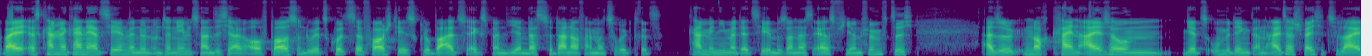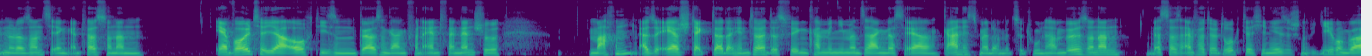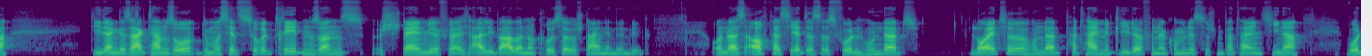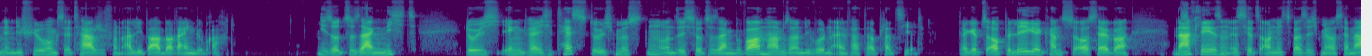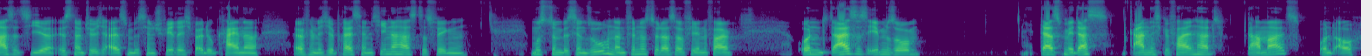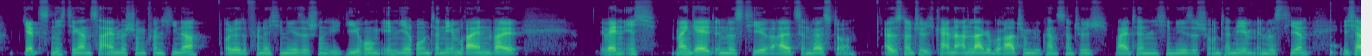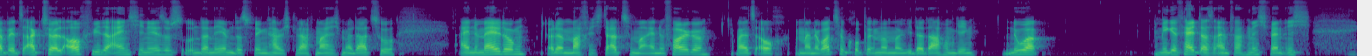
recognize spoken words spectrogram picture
Weil es kann mir keiner erzählen, wenn du ein Unternehmen 20 Jahre aufbaust und du jetzt kurz davor stehst, global zu expandieren, dass du dann auf einmal zurücktrittst. Kann mir niemand erzählen, besonders er ist 54. Also noch kein Alter, um jetzt unbedingt an Altersschwäche zu leiden oder sonst irgendetwas, sondern er wollte ja auch diesen Börsengang von Ant Financial machen. Also er steckt da dahinter. Deswegen kann mir niemand sagen, dass er gar nichts mehr damit zu tun haben will, sondern dass das einfach der Druck der chinesischen Regierung war, die dann gesagt haben, so, du musst jetzt zurücktreten, sonst stellen wir vielleicht Alibaba noch größere Steine in den Weg. Und was auch passiert ist, es wurden 100 Leute, 100 Parteimitglieder von der Kommunistischen Partei in China, wurden in die Führungsetage von Alibaba reingebracht, die sozusagen nicht durch irgendwelche Tests durch müssten und sich sozusagen beworben haben, sondern die wurden einfach da platziert. Da gibt es auch Belege, kannst du auch selber Nachlesen ist jetzt auch nichts, was ich mir aus der Nase ziehe. Ist natürlich alles ein bisschen schwierig, weil du keine öffentliche Presse in China hast. Deswegen musst du ein bisschen suchen, dann findest du das auf jeden Fall. Und da ist es eben so, dass mir das gar nicht gefallen hat damals und auch jetzt nicht die ganze Einmischung von China oder von der chinesischen Regierung in ihre Unternehmen rein, weil wenn ich mein Geld investiere als Investor also es ist natürlich keine Anlageberatung, du kannst natürlich weiter in chinesische Unternehmen investieren. Ich habe jetzt aktuell auch wieder ein chinesisches Unternehmen, deswegen habe ich gedacht, mache ich mal dazu eine Meldung oder mache ich dazu mal eine Folge, weil es auch in meiner WhatsApp-Gruppe immer mal wieder darum ging. Nur mir gefällt das einfach nicht, wenn ich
